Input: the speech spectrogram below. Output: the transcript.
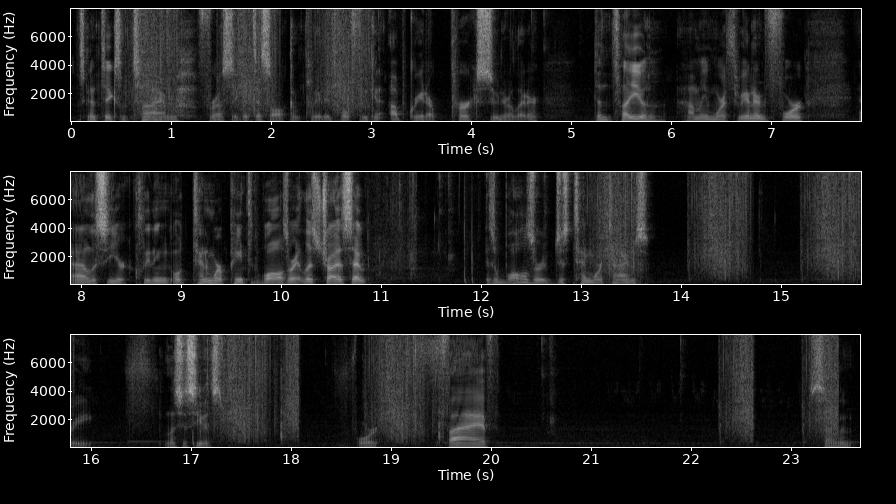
It's going to take some time for us to get this all completed. Hopefully we can upgrade our perks sooner or later. Doesn't tell you how many more. 304. Uh, let's see here. Cleaning. Oh, 10 more painted walls. All right, let's try this out. Is it walls or just 10 more times? Three. Let's just see if it's four, five, seven.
